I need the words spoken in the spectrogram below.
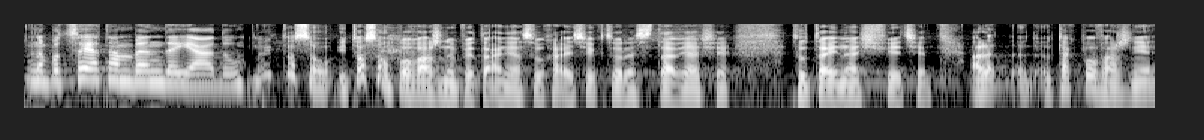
no bo co ja tam będę jadł? No i to są, i to są poważne pytania, słuchajcie, które stawia się tutaj na świecie. Ale e, tak poważnie,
